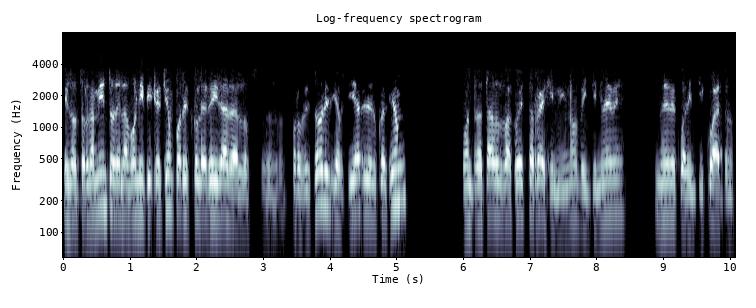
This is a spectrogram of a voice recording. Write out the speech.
el otorgamiento de la bonificación por escolaridad a los eh, profesores y auxiliares de educación contratados bajo este régimen, ¿no? 29.944.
